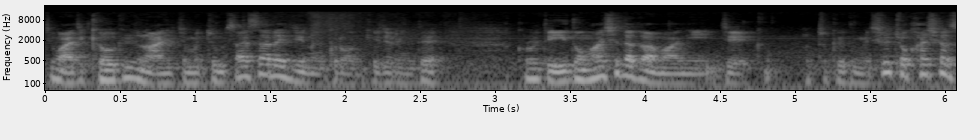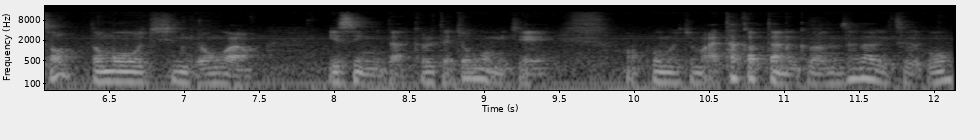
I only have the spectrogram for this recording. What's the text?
지금 아직 겨울은 아니지만 좀 쌀쌀해지는 그런 계절인데 그럴 때 이동하시다가 많이 이제 그 어떻게 보면 실족하셔서 넘어지시는 경우가 있습니다. 그럴 때 조금 이제 어, 보면 좀 안타깝다는 그런 생각이 들고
